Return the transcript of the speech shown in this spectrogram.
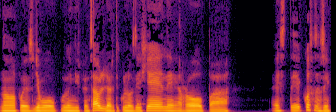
no, pues llevo lo indispensable, artículos de higiene, ropa, este, cosas así.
